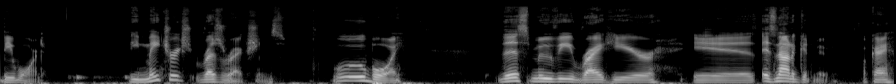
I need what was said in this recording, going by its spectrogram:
be warned. The Matrix Resurrections. Oh boy this movie right here is it's not a good movie. Okay,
